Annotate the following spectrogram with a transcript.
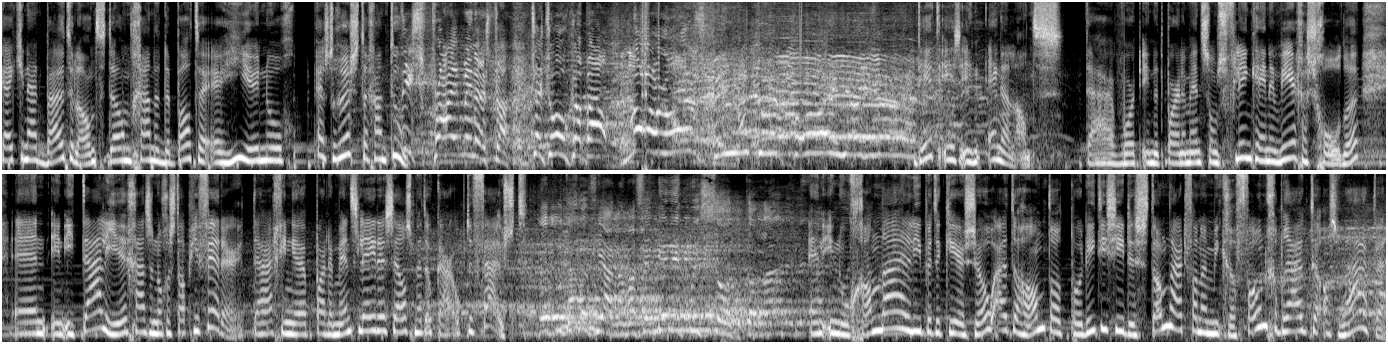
Kijk je naar het buitenland, dan gaan de debatten er hier nog best rustig aan toe. This prime minister to talk about morals. Dit is in Engeland. Daar wordt in het parlement soms flink heen en weer gescholden. En in Italië gaan ze nog een stapje verder. Daar gingen parlementsleden zelfs met elkaar op de vuist. En in Oeganda liep het een keer zo uit de hand dat politici de standaard van een microfoon gebruikten als wapen.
